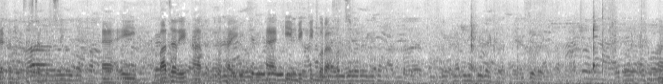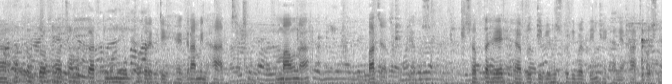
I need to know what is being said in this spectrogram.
দেখানোর চেষ্টা করছি এই বাজারে আর কোথায় কি বিক্রি করা হচ্ছে। অত্যন্ত চমৎকার মনমুগ্ধকর একটি গ্রামীণ হাট, মাওনা বাজার। সপ্তাহে প্রতি বৃহস্পতিবার দিন এখানে হাট বসে।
